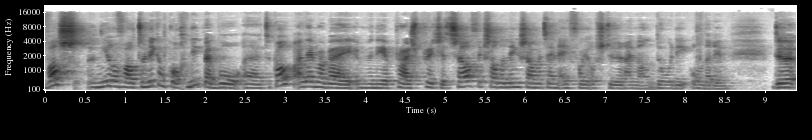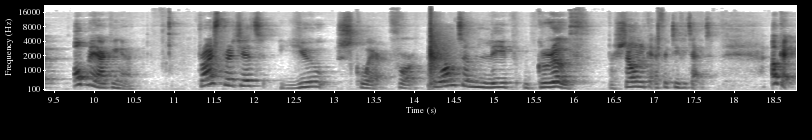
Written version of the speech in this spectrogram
was in ieder geval toen ik hem kocht niet bij Bol uh, te koop. Alleen maar bij meneer Price Pritchett zelf. Ik zal de link zo meteen even voor je opsturen. En dan doen we die onderin. De opmerkingen. Price Pritchett U Square voor Quantum Leap Growth. Persoonlijke effectiviteit. Oké, okay,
